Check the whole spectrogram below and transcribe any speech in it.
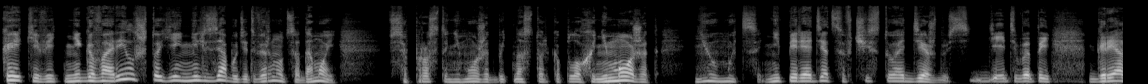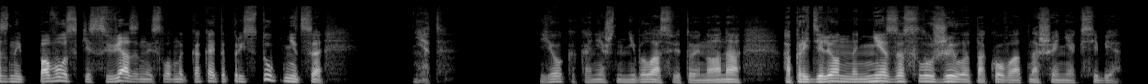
Кейки ведь не говорил, что ей нельзя будет вернуться домой — все просто не может быть настолько плохо, не может не умыться, не переодеться в чистую одежду, сидеть в этой грязной повозке, связанной, словно какая-то преступница. Нет. Йока, конечно, не была святой, но она определенно не заслужила такого отношения к себе.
